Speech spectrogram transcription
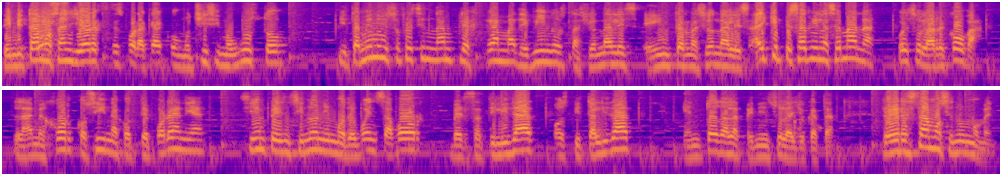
Te invitamos, Angie, ahora que estés por acá, con muchísimo gusto. Y también ellos ofrecen una amplia gama de vinos nacionales e internacionales. Hay que empezar bien la semana, por eso la Recoba, la mejor cocina contemporánea, siempre en sinónimo de buen sabor, versatilidad, hospitalidad en toda la península de Yucatán. Regresamos en un momento.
